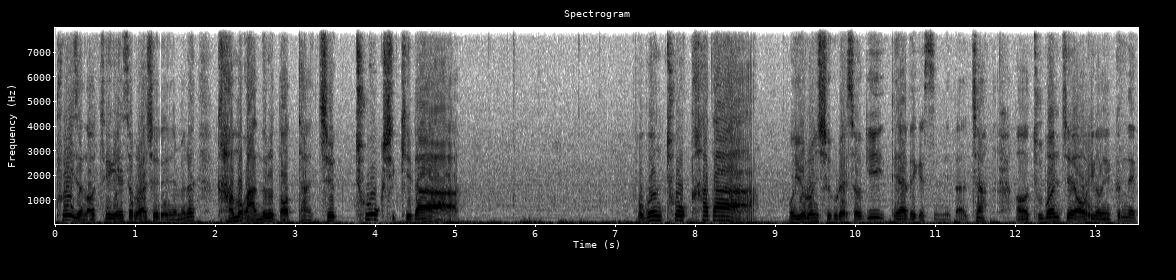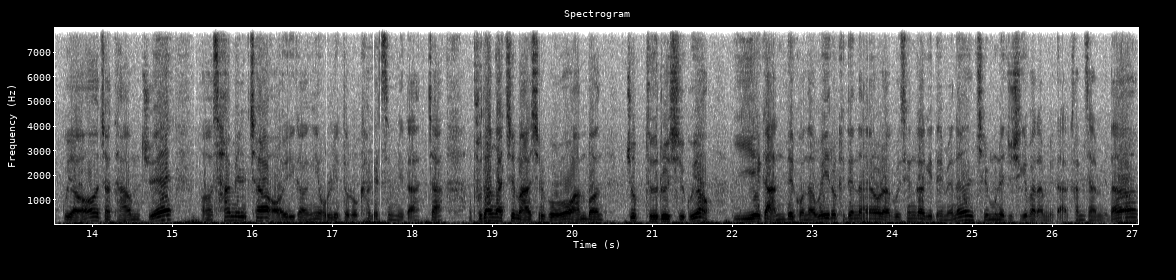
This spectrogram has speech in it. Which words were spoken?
prison 어떻게 해석을 하셔야 되냐면은 감옥 안으로 넣다, 즉 투옥시키다. 혹은 투옥하다 뭐 이런 식으로 해석이 돼야 되겠습니다. 자, 어, 두 번째 어휘 강의 끝냈고요. 자, 다음 주에 어, 3일차 어휘 강의 올리도록 하겠습니다. 자, 부담 갖지 마시고 한번 쭉 들으시고요. 이해가 안 되거나 왜 이렇게 되나요? 라고 생각이 되면은 질문해 주시기 바랍니다. 감사합니다.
